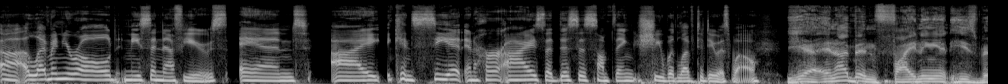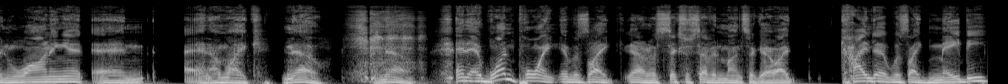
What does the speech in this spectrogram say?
uh, 11 year old niece and nephews, and I can see it in her eyes that this is something she would love to do as well. Yeah, and I've been fighting it. He's been wanting it, and and I'm like, no, no. and at one point, it was like I don't know, six or seven months ago. I kind of was like maybe,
